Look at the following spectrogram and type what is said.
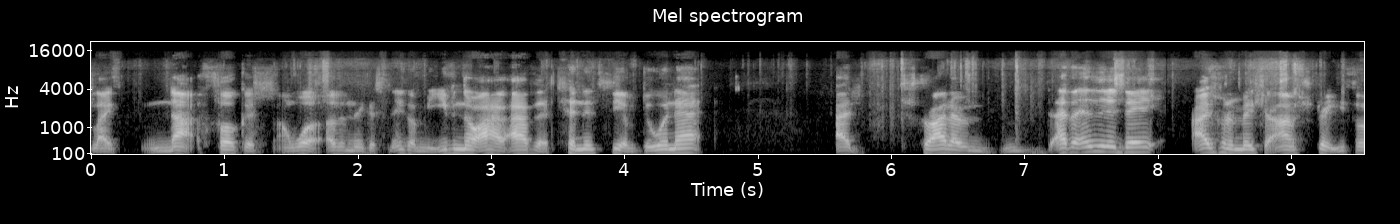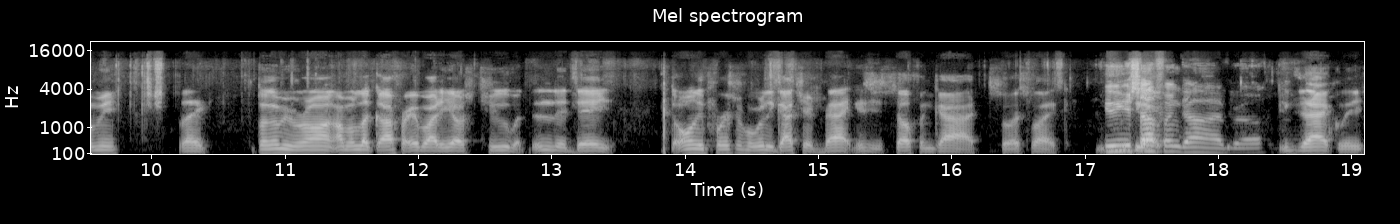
like not focus on what other niggas think of me. Even though I, I have the tendency of doing that, I try to. At the end of the day, I just want to make sure I'm straight. You feel me? Like, don't get me wrong. I'm gonna look out for everybody else too. But at the end of the day, the only person who really got your back is yourself and God. So it's like you yourself gotta- and God, bro. exactly.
